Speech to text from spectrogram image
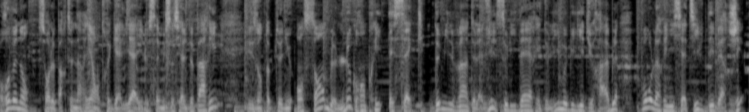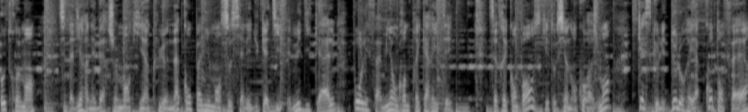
Revenons sur le partenariat entre Gallia et le SAMU social de Paris. Ils ont obtenu ensemble le Grand Prix ESSEC 2020 de la ville solidaire et de l'immobilier durable pour leur initiative d'héberger autrement, c'est-à-dire un hébergement qui inclut un accompagnement social, éducatif et médical pour les familles en grande précarité. Cette récompense, qui est aussi un encouragement, qu'est-ce que les deux lauréats en faire.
